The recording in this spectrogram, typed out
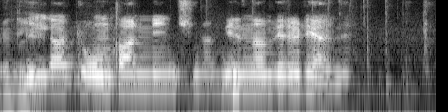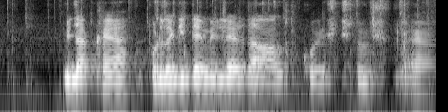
Bekle. İlla ki 10 tanenin içinden birinden verir yani. Bir dakika ya. Buradaki demirleri de al koymuştum şuraya.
